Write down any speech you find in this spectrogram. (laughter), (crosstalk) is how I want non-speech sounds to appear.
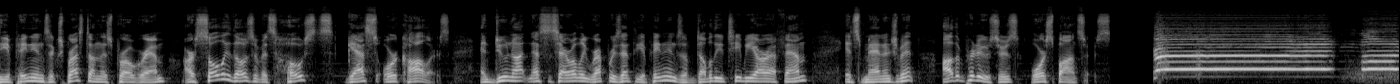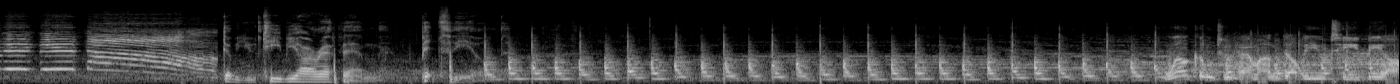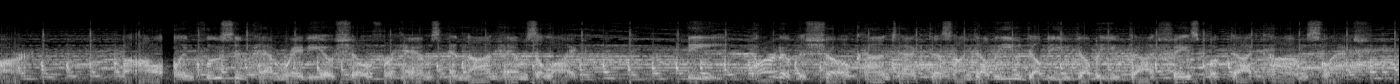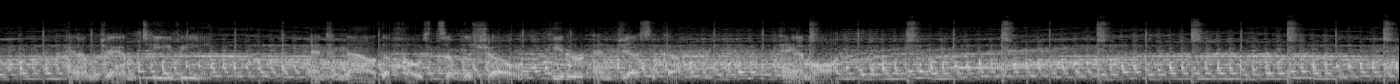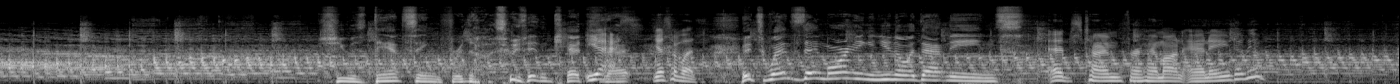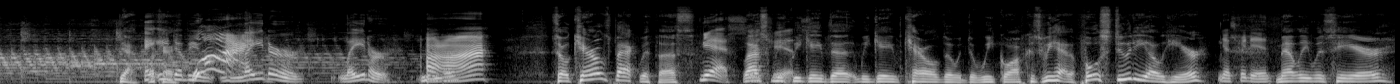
The opinions expressed on this program are solely those of its hosts, guests, or callers, and do not necessarily represent the opinions of WTBR FM, its management, other producers, or sponsors. Good morning, Vietnam! WTBR FM, Pittsfield. Welcome to Ham on WTBR, the all-inclusive ham radio show for hams and non-hams alike. Be part of the show. Contact us on www.facebook.com slash hamjamtv. And now the hosts of the show, Peter and Jessica. Ham on. She was dancing for those who didn't catch Yes, that. yes, I was. It's Wednesday morning, and you know what that means. It's time for him on NAW. Yeah. Okay. AEW E later, later. Remember? Ah, So Carol's back with us. yes. Last yes, she week we gave the we gave Carol the the week off because we had a full studio here. Yes, we did. Melly was here.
